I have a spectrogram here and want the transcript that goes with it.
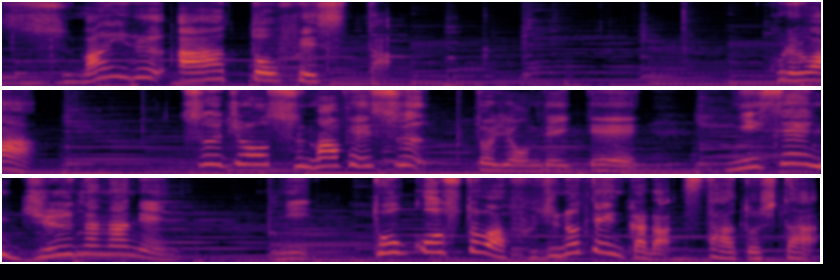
スマイルアートフェスタ。これは通常スマフェスと呼んでいて2017年に投稿ストア藤野店からスタートした、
